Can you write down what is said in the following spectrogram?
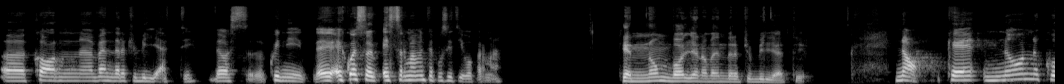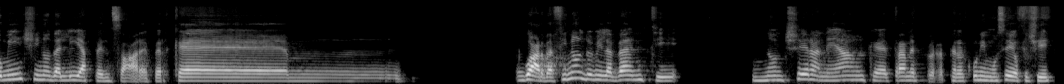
eh, con vendere più biglietti. Essere, quindi, e, e questo è estremamente positivo per me. Che non vogliano vendere più biglietti. No, che non comincino da lì a pensare, perché mh, mm, guarda, fino al 2020 non c'era neanche, tranne per, per alcuni musei uffici,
